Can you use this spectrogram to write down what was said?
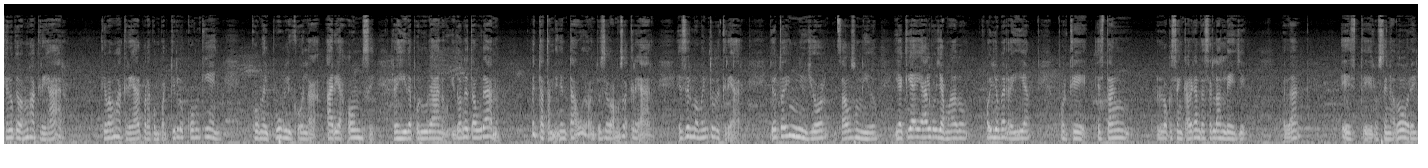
qué es lo que vamos a crear, qué vamos a crear para compartirlo con quién, con el público en la área 11, regida por Urano. ¿Y dónde está Urano? Está también en Tauro, entonces vamos a crear es el momento de crear. Yo estoy en New York, Estados Unidos, y aquí hay algo llamado, hoy yo me reía, porque están los que se encargan de hacer las leyes, ¿verdad? Este, los senadores,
